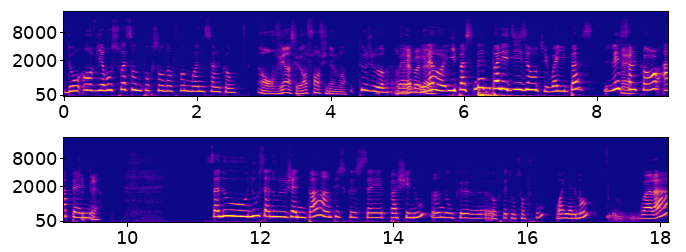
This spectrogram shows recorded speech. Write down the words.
dont environ 60% d'enfants de moins de 5 ans. Ah, on revient à ses enfants finalement. Toujours. Un ouais. vrai. Et là, on, ils passent même pas les 10 ans, tu vois, ils passent les ouais. 5 ans à peine. Super. Ça nous, nous, ça nous gêne pas, hein, puisque c'est pas chez nous. Hein, donc, euh, en fait, on s'en fout royalement. Voilà.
